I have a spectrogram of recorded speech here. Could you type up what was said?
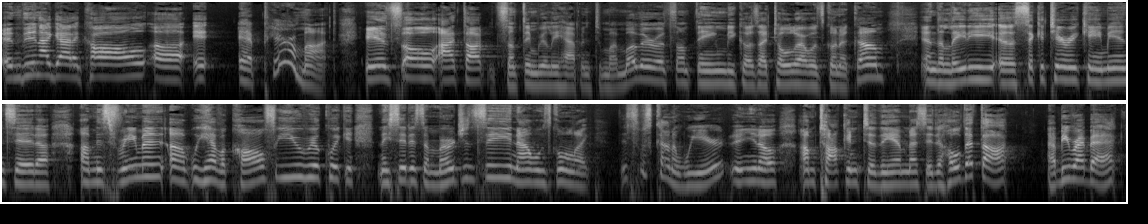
and then I got a call uh, at, at Paramount. And so I thought something really happened to my mother or something because I told her I was going to come. And the lady, uh, secretary came in and said, uh, uh, Miss Freeman, uh, we have a call for you real quick. And they said it's emergency. And I was going like, this was kind of weird. And, you know, I'm talking to them and I said, hold that thought. I'll be right back.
